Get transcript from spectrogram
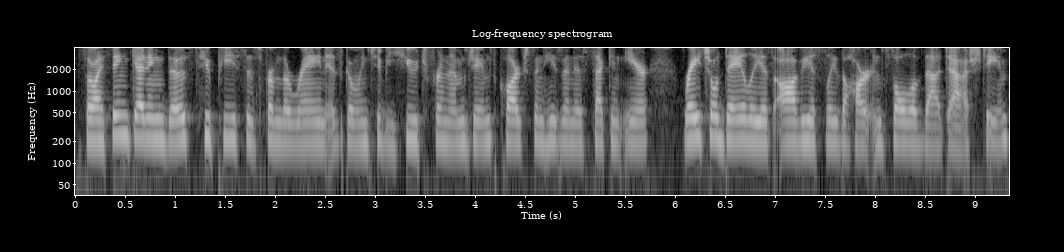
So I think getting those two pieces from the Reign is going to be huge for them. James Clarkson, he's in his second year. Rachel Daly is obviously the heart and soul of that Dash team.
